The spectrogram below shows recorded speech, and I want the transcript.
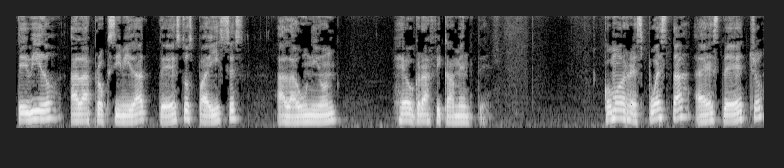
debido a la proximidad de estos países a la Unión geográficamente. Como respuesta a este hecho,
